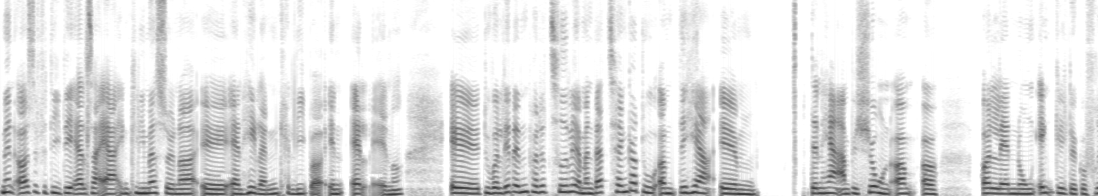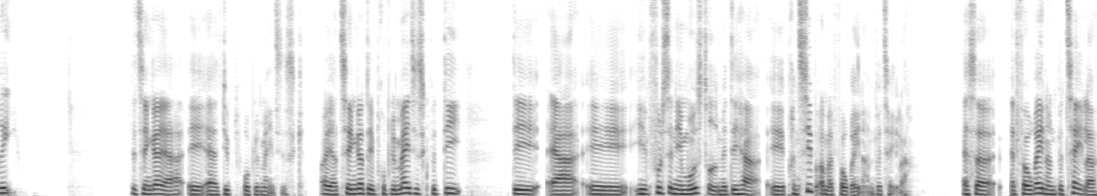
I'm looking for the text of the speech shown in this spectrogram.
men også fordi det altså er en klimasønder øh, af en helt anden kaliber end alt andet. Øh, du var lidt inde på det tidligere, men hvad tænker du om det her, øh, den her ambition om at, at lade nogle enkelte gå fri? Det tænker jeg øh, er dybt problematisk. Og jeg tænker, det er problematisk, fordi det er øh, fuldstændig i modstrid med det her øh, princip om, at forureneren betaler. Altså, at forureneren betaler,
